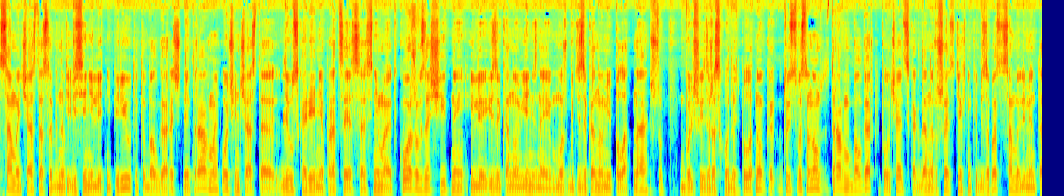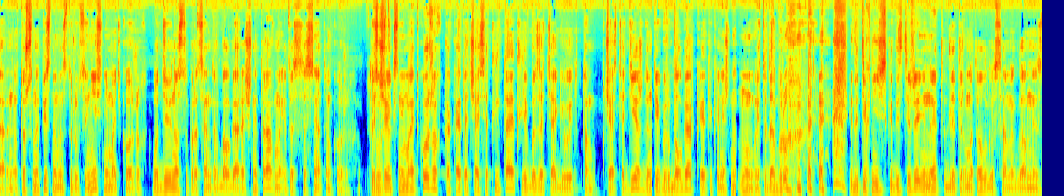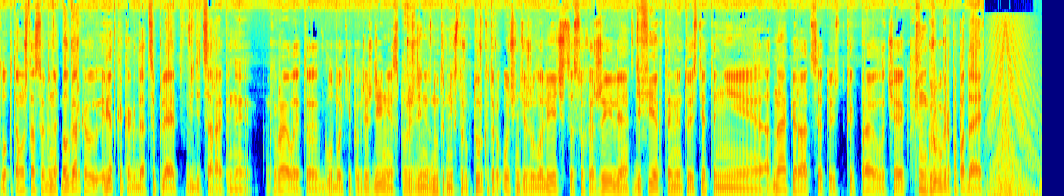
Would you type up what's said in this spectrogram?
Самые часто, особенно в весенне-летний период, это болгарочные травмы. Очень часто для ускорения процесса снимают кожух защитный или из экономии, я не знаю, может быть, из экономии полотна, чтобы больше израсходовать полотно. То есть, в основном травма болгаркой получается, когда нарушается техника безопасности, самое элементарное. Вот то, что написано в инструкции, не снимать кожух. Вот 90% болгарочной травмы – это со снятым кожухом. То есть, человек снимает кожух, какая-то часть отлетает, либо затягивает там часть одежды. Я говорю, болгарка – это, конечно, ну, это добро, это техническое достижение, но это для травматологов самое главное зло. Потому что особенно болгарка редко когда цепляет в виде царапины. Как правило, это глубокие повреждения, с повреждением внутренних структур, которые очень тяжело лечатся, сухожилия, с дефектами. То есть это не одна операция. То есть, как правило, человек, ну, грубо говоря, попадает.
